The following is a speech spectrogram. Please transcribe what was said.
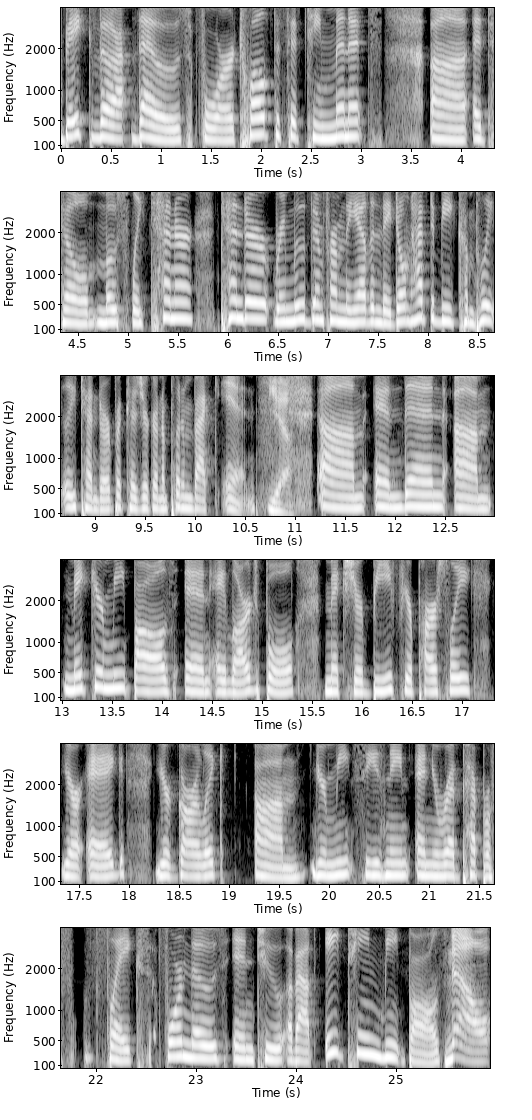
Bake the those for 12 to 15 minutes uh, until mostly tender. Tender. Remove them from the oven. They don't have to be completely tender because you're going to put them back in. Yeah. Um, and then um, make your meatballs in a large bowl. Mix your beef, your parsley, your egg, your garlic, um, your meat seasoning, and your red pepper f- flakes. Form those into about 18 meatballs. Now,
